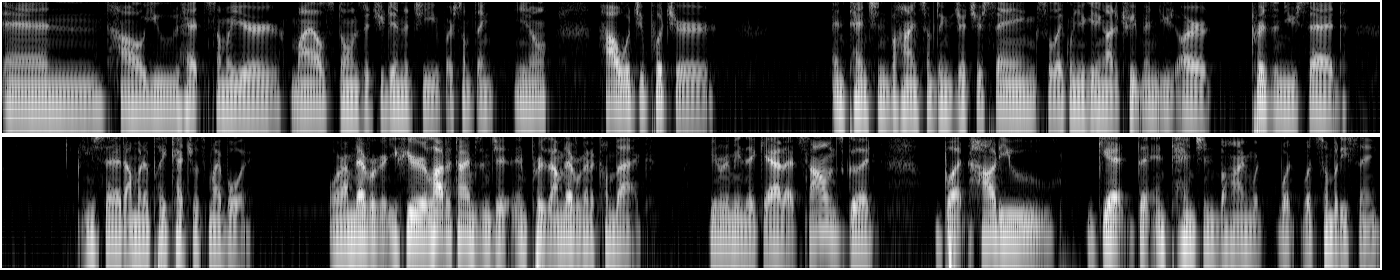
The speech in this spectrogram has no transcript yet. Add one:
and how you hit some of your milestones that you didn't achieve or something you know how would you put your intention behind something that you're saying so like when you're getting out of treatment you or prison you said you said i'm going to play catch with my boy or I'm never. You hear a lot of times in in prison, I'm never gonna come back. You know what I mean? Like, yeah, that sounds good, but how do you get the intention behind what what what somebody's saying?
